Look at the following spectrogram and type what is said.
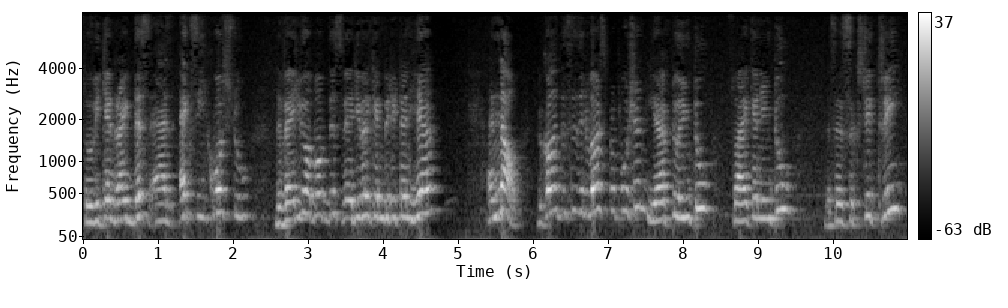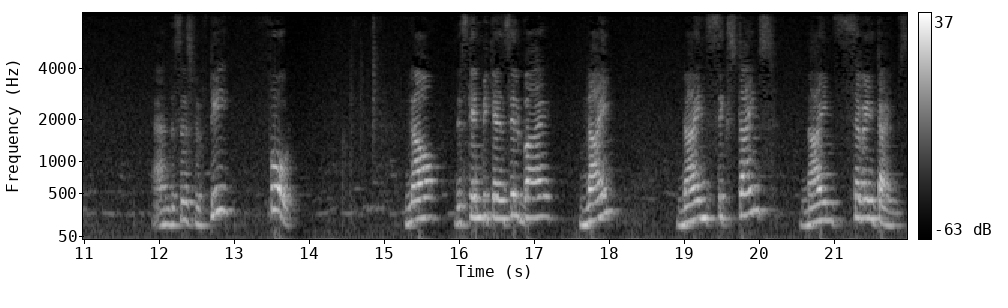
So we can write this as x equals to the value above this variable can be written here. And now because this is inverse proportion you have to into. So I can into this is 63 and this is 54. Now this can be cancelled by 9, 9 6 times, 9 7 times.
